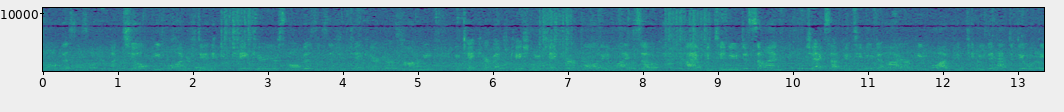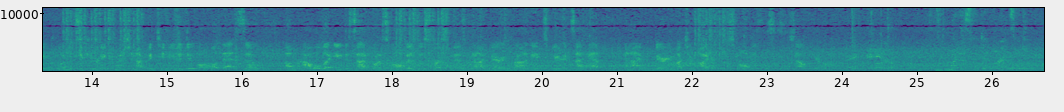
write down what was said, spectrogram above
small business. Until people understand that you take care of your small businesses, you take care of your economy, you take care of education, you take care of quality of life. So I've continued to sign checks, I've continued to hire people, I've continued to have to deal with the Employment Security Commission, I've continued to do all of that. So um, I will let you decide what a small business person is, but I'm very proud of the experience I have, and I'm very much a fighter for small businesses in South Carolina. What is the difference between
